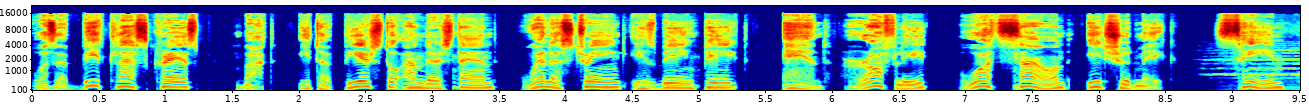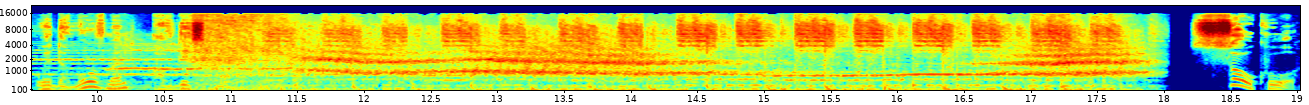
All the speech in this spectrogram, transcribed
was a bit less crisp, but it appears to understand when a string is being picked and roughly what sound it should make. Same with the movement of this pedal. So cool.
